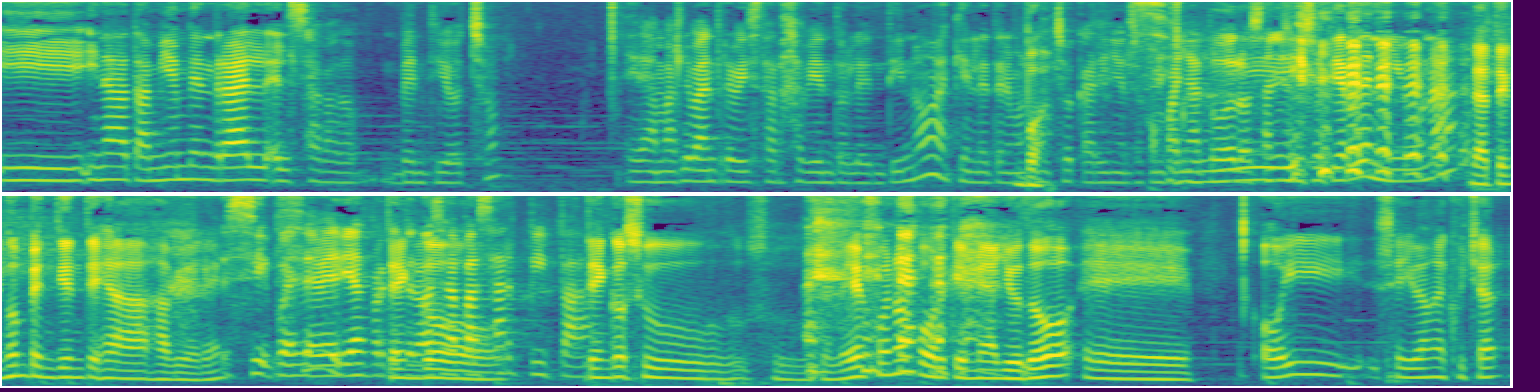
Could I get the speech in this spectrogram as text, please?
Y, nada, también vendrá el, sábado 28. Y además le va a entrevistar Javier Tolentino, a quien le tenemos mucho cariño. Nos acompaña todos los años, no se pierde ni una. La tengo en pendientes a Javier, ¿eh? Sí, pues deberías, porque te lo vas a pasar pipa. Tengo su, teléfono porque me ayudó. Eh, hoy se iban a escuchar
